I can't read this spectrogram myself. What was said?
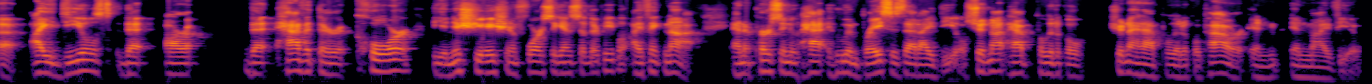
uh, ideals that are that have at their core the initiation of force against other people? I think not. And a person who ha- who embraces that ideal should not have political should not have political power in in my view.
